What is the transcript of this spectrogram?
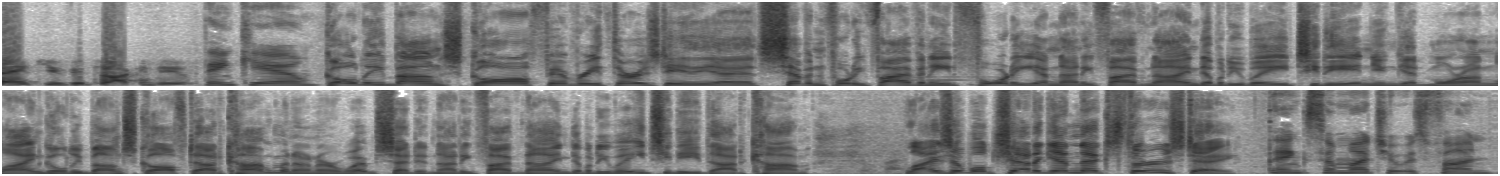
Thank you. Good talking to you. Thank you. Goldie Bounce Golf every Thursday uh, at 745 and 840 on 95.9 WATD. And you can get more online, goldiebouncegolf.com, and on our website at 95.9WATD.com. Liza, we'll chat again next Thursday. Thanks so much. It was fun.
